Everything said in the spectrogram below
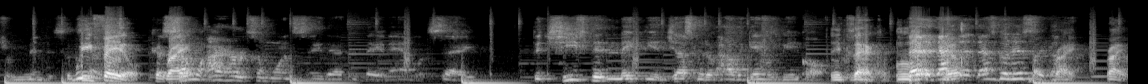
tremendous. We failed, Because right? someone, I heard someone say that today, an analyst say, the Chiefs didn't make the adjustment of how the game was being called. Exactly. Mhm. That, that, Yep. that- that's good insight. though. Right. Right.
